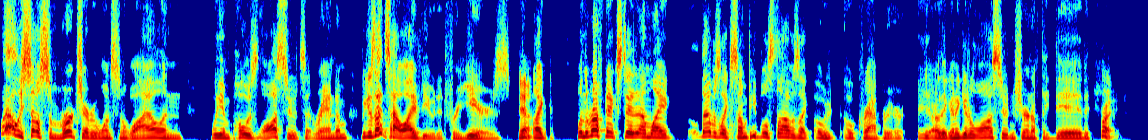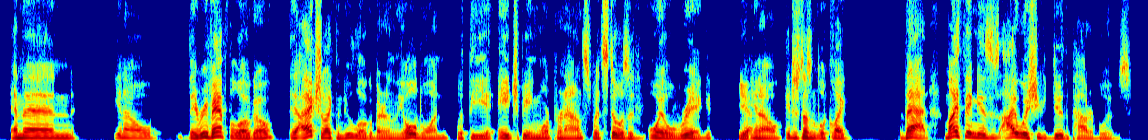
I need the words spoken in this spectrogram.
well, we sell some merch every once in a while and we impose lawsuits at random because that's how I viewed it for years. Yeah. Like when the Roughnecks did it, I'm like, that was like some people's thought was like, oh, oh crap, are, are they going to get a lawsuit? And sure enough, they did. Right. And then, you know, they revamped the logo. I actually like the new logo better than the old one, with the H being more pronounced, but still is an oil rig. Yeah. You know, it just doesn't look like that. My thing is, is I wish you could do the powder blues,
